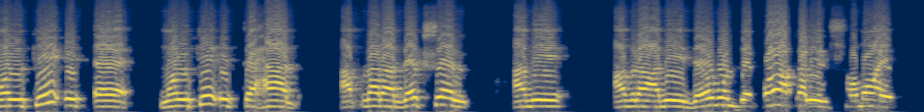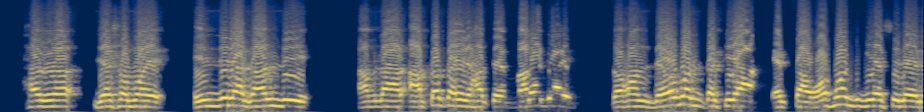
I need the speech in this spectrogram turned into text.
মুলকি মুলকি ইতিহাদ আপনারা দেখছেন আমি, আমরা, আমি দেওবন্দে পড়াকালীন সময় যে সময় ইন্দিরা গান্ধী আপনার আততায়ীর হাতে মারা যায়, তখন দেওবন্দ তাকিয়া একটা অফদ গিয়েছিলেন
